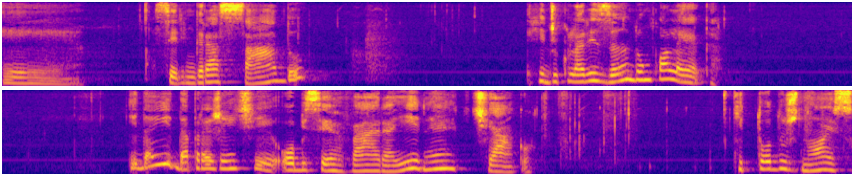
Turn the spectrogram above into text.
é, ser engraçado, ridicularizando um colega. E daí dá para a gente observar aí, né, Tiago, que todos nós,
